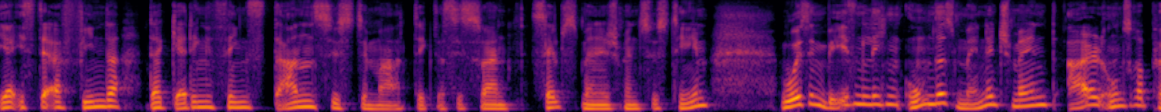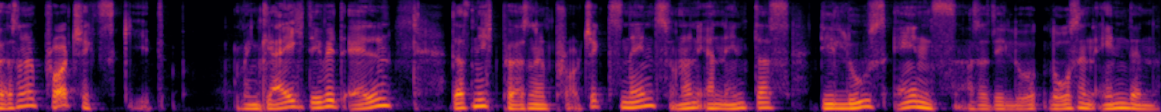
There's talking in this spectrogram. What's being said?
Er ist der Erfinder der Getting Things Done Systematik. Das ist so ein Selbstmanagement-System, wo es im Wesentlichen um das Management all unserer Personal Projects geht. Wenngleich David Allen das nicht Personal Projects nennt, sondern er nennt das die Loose Ends, also die losen Enden.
